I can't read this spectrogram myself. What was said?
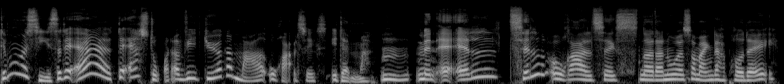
det må man sige. Så det er, det er stort, og vi dyrker meget oralsex i Danmark. Mm. Men er alle til oralsex, når der nu er så mange, der har prøvet det af?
